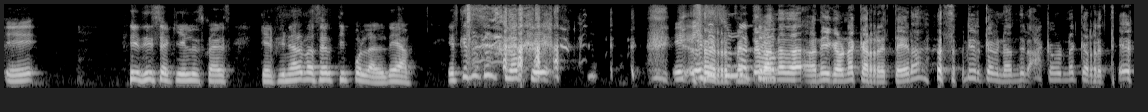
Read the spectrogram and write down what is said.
Eh, y dice aquí Luis Juárez que el final va a ser tipo la aldea. Es que ese es un plot que. O sea, ese de es una repente van a, da- van a llegar a una carretera, van a ir caminando y ah, cabrón, una carretera.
